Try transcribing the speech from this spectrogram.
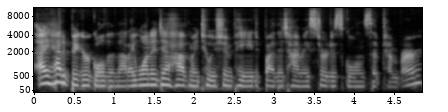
I had a bigger goal than that. I wanted to have my tuition paid by the time I started school in September.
